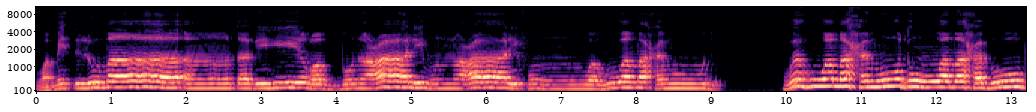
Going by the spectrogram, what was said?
ومثل ما أنت به رب عالم عارف وهو محمود. وهو محمود ومحبوب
